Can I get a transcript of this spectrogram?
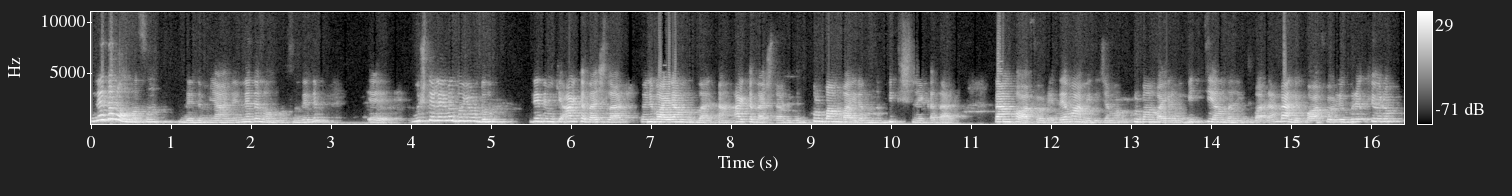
neden olmasın dedim yani neden olmasın dedim. E, müşterilerime duyurdum. Dedim ki arkadaşlar, önü bayramdı zaten. Arkadaşlar dedim kurban bayramının bitişine kadar ben kuaförle devam edeceğim ama kurban bayramı bittiği andan itibaren ben de kuaförlüğü bırakıyorum.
